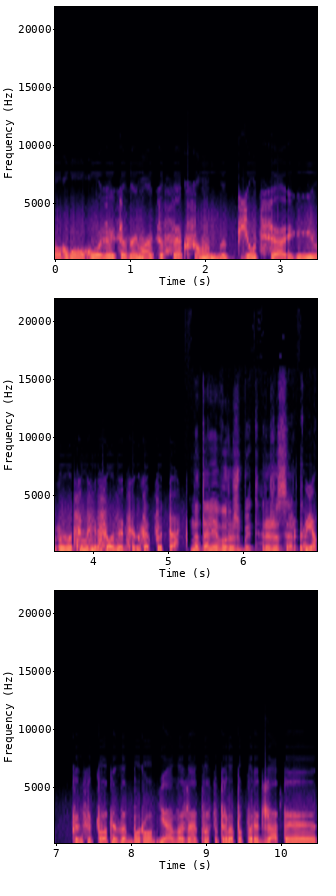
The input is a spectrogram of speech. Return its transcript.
оголюються, займаються сексом, б'ються, і ви оце мені дзвоните запитати. Наталія Ворожбит, режисерка. Я в принципі проти заборон. Я вважаю, просто треба попереджати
